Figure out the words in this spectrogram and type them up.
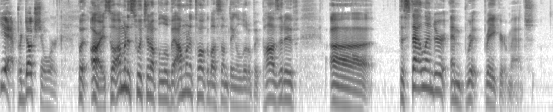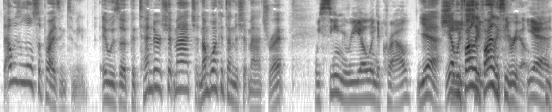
yeah, production work. But all right, so I'm going to switch it up a little bit. I'm going to talk about something a little bit positive. Uh, the Statlander and Britt Baker match. That was a little surprising to me. It was a contendership match, a number one contendership match, right? We seen Riho in the crowd. Yeah, She- yeah. We finally, she- finally see Riho. Yeah,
